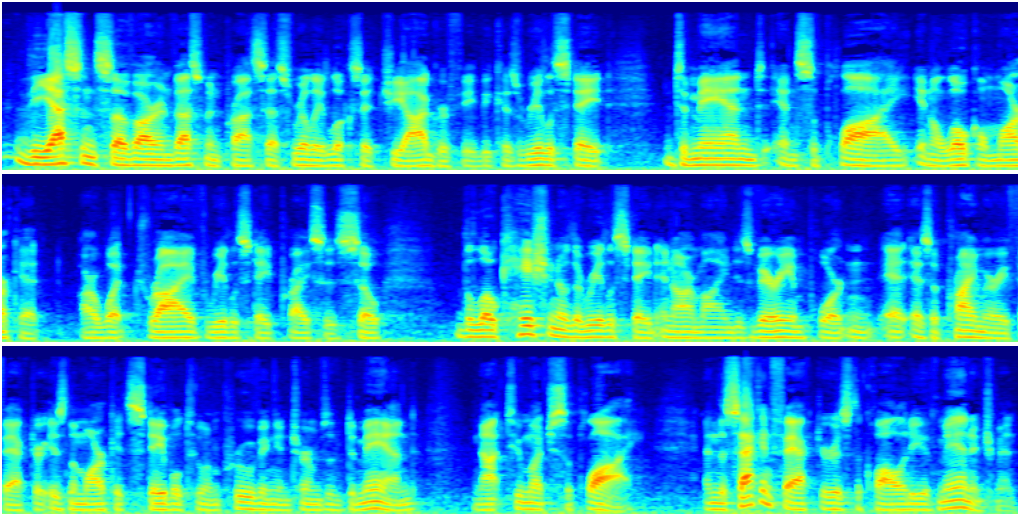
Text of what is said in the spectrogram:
The essence of our investment process really looks at geography because real estate demand and supply in a local market are what drive real estate prices. So the location of the real estate in our mind is very important as a primary factor. Is the market stable to improving in terms of demand, not too much supply? And the second factor is the quality of management.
